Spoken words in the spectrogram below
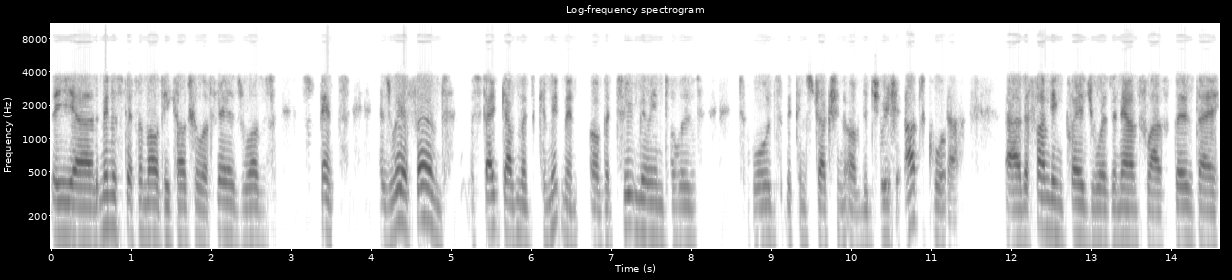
the, uh, the Minister for Multicultural Affairs, Ros Spence, has reaffirmed the state government's commitment of a $2 million towards the construction of the Jewish Arts Quarter. Uh, the funding pledge was announced last Thursday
